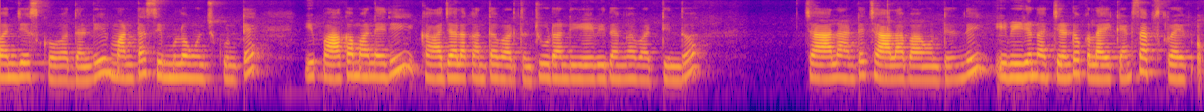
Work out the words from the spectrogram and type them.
బంద్ చేసుకోవద్దండి. మంట సిమ్లో ఉంచుకుంటే ఈ పాకం అనేది కాజాలకంతా పడుతుంది. చూడండి ఏ విధంగా పట్టిందో. చాలా అంటే చాలా బాగుంటుంది. ఈ వీడియో నచ్చినట్టు ఒక లైక్ అండ్ సబ్స్క్రైబ్. ఒక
